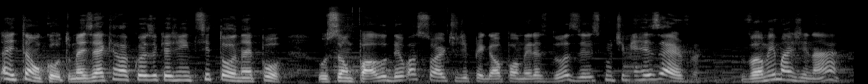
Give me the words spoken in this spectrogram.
É, então, Couto, mas é aquela coisa que a gente citou, né? Pô, o São Paulo deu a sorte de pegar o Palmeiras duas vezes com o time reserva. Vamos imaginar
